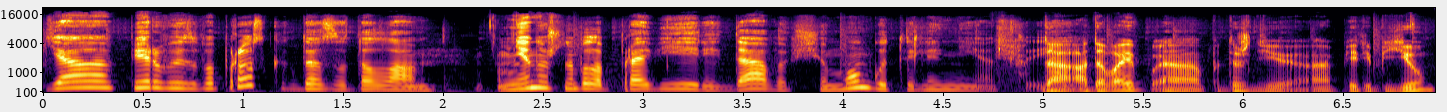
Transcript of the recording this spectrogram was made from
Я первый вопрос, когда задала, мне нужно было проверить, да, вообще могут или нет. Да, И- а давай, а, подожди, а, перебью.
